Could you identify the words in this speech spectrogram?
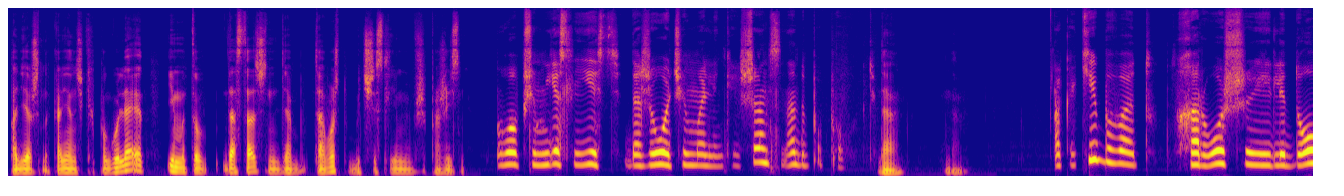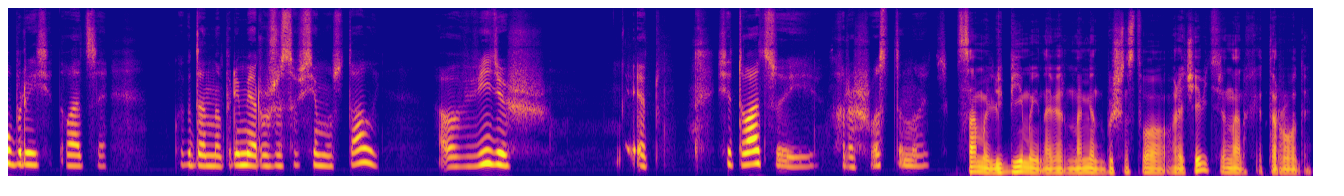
поддержит на коленочках, погуляет, им это достаточно для того, чтобы быть счастливыми по жизни. В общем, если есть даже очень маленький шанс, надо попробовать. Да, да. А какие бывают хорошие или добрые ситуации, когда, например, уже совсем усталый, а видишь эту ситуацию и хорошо становится. Самый любимый, наверное, момент большинства врачей-ветеринарных — это роды.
